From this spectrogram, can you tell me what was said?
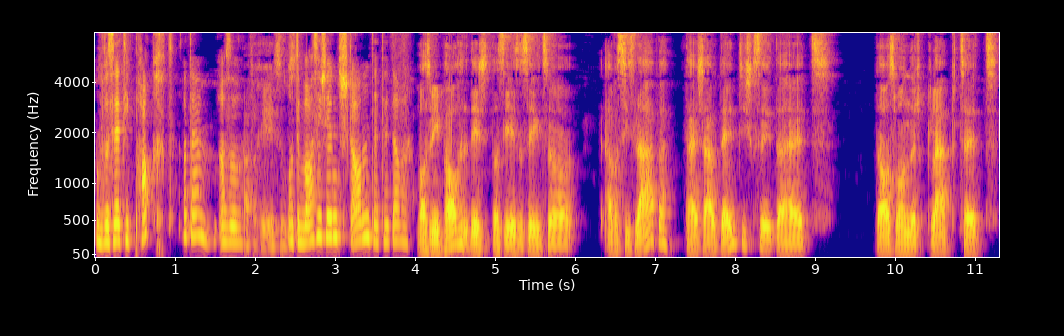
Und was hat dich gepackt an dem? Also, Einfach Jesus. oder was ist entstanden da? Was mich gepackt hat, ist, dass Jesus irgend so, einfach sein Leben, der ist authentisch gewesen, der hat das, was er gelebt hat,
